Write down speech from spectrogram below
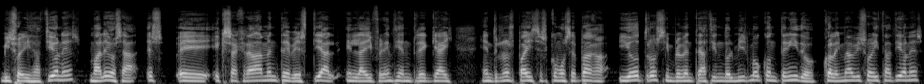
visualizaciones, ¿vale? O sea, es eh, exageradamente bestial en la diferencia entre que hay entre unos países cómo se paga y otros, simplemente haciendo el mismo contenido con las mismas visualizaciones.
